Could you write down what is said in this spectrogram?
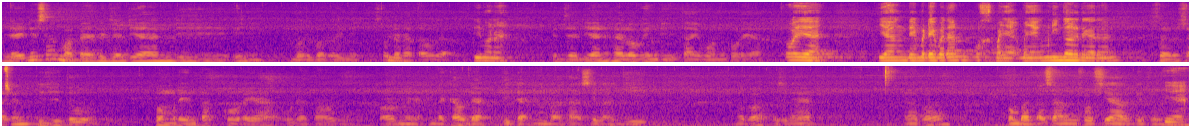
Ya ini sama kayak kejadian di ini baru-baru ini. Saudara tahu nggak? Di mana? Kejadian Halloween di Taiwan Korea? oh iya. Yang dempet-dempetan wah banyak banyak yang meninggal ketika itu kan? Seharusnya kan di situ pemerintah Korea udah tahu kalau me- mereka udah tidak membatasi lagi apa istilahnya apa pembatasan sosial gitu. iya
